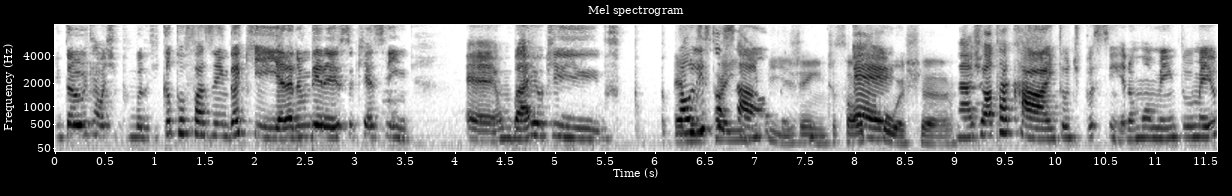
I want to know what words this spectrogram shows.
Então eu tava tipo, mano, o que, que eu tô fazendo aqui? E era um endereço que, assim, é um bairro que. É Paulista Itaim sabe. Gente, só É. coxa. Na JK, então, tipo assim, era um momento meio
